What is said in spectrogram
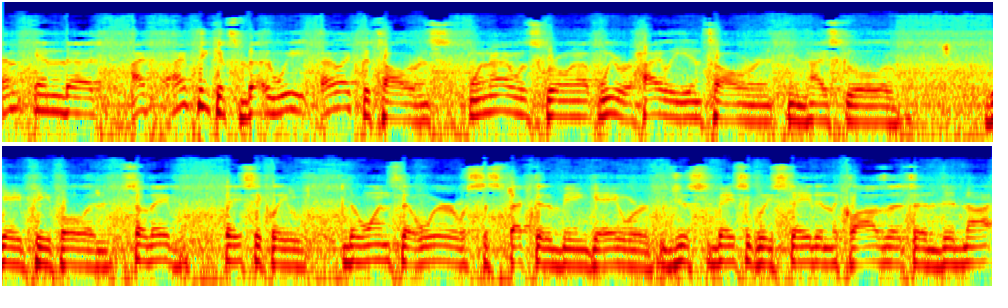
and and uh, I, I think it's be- we I like the tolerance. When I was growing up, we were highly intolerant in high school of gay people, and so they basically the ones that were suspected of being gay were just basically stayed in the closet and did not,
